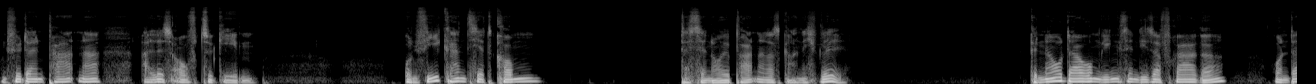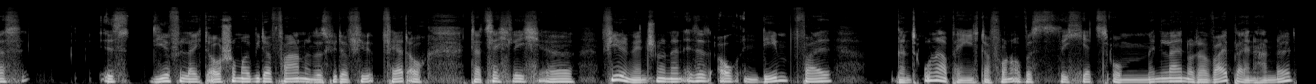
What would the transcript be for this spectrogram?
und für deinen Partner alles aufzugeben. Und wie kann es jetzt kommen, dass der neue Partner das gar nicht will? Genau darum ging es in dieser Frage. Und das ist dir vielleicht auch schon mal widerfahren. Und das widerfährt auch tatsächlich äh, vielen Menschen. Und dann ist es auch in dem Fall ganz unabhängig davon, ob es sich jetzt um Männlein oder Weiblein handelt,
